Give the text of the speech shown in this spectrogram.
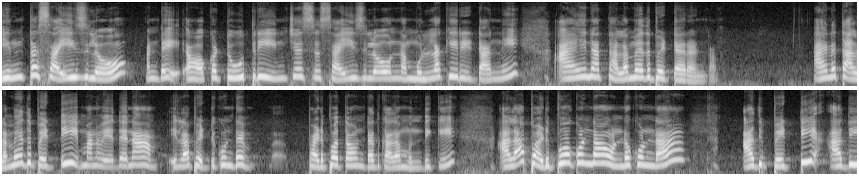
ఇంత సైజులో అంటే ఒక టూ త్రీ ఇంచెస్ సైజులో ఉన్న ముళ్ళ కిరీటాన్ని ఆయన తల మీద పెట్టారంట. ఆయన తల మీద పెట్టి మనం ఏదైనా ఇలా పెట్టుకుంటే పడిపోతూ ఉంటుంది కదా ముందుకి. అలా పడిపోకుండా ఉండకుండా అది పెట్టి అది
